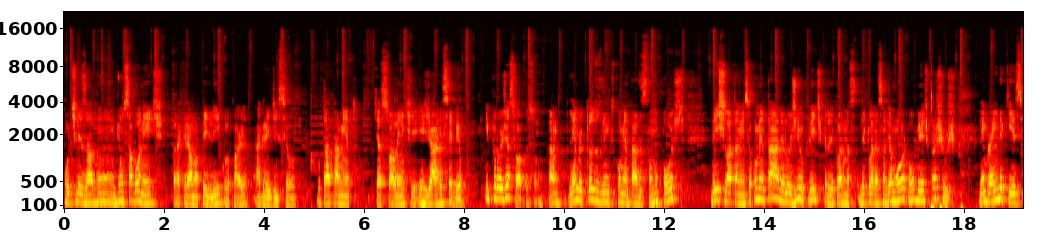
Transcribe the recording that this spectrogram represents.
utilizar um, de um sabonete para criar uma película para agredir seu, o tratamento que a sua lente já recebeu. E por hoje é só, pessoal. Tá? Lembra que todos os links comentados estão no post. Deixe lá também seu comentário, elogio, crítica, declaração de amor ou beijo para Xuxa. Lembro ainda que esse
